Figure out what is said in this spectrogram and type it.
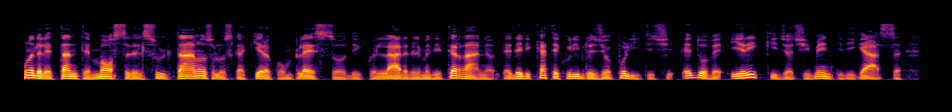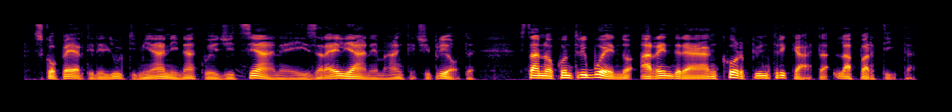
una delle tante mosse del sultano sullo scacchiere complesso di quell'area del Mediterraneo dai delicati equilibri geopolitici e dove i ricchi giacimenti di gas scoperti negli ultimi anni in acque egiziane e israeliane, ma anche cipriote, stanno contribuendo a rendere ancora più intricata la partita.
